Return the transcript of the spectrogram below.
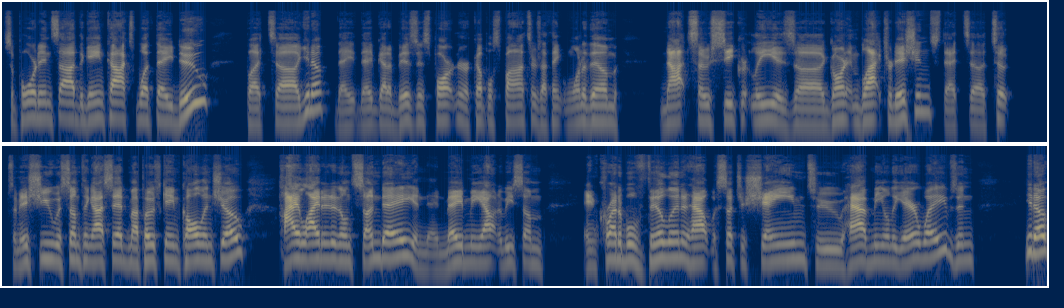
Support inside the Gamecocks what they do. But uh, you know, they they've got a business partner, a couple sponsors. I think one of them, not so secretly, is uh, Garnet and Black Traditions that uh, took some issue with something I said in my post game call in show, highlighted it on Sunday and, and made me out to be some incredible villain and how it was such a shame to have me on the airwaves. And, you know,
